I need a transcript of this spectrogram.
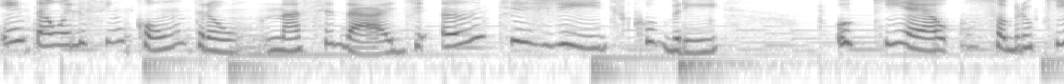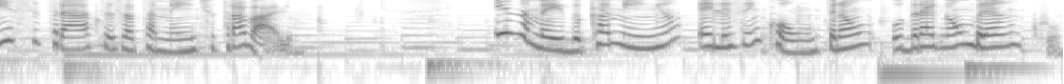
Então eles se encontram na cidade antes de ir descobrir o que é sobre o que se trata exatamente o trabalho. E no meio do caminho, eles encontram o dragão branco.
